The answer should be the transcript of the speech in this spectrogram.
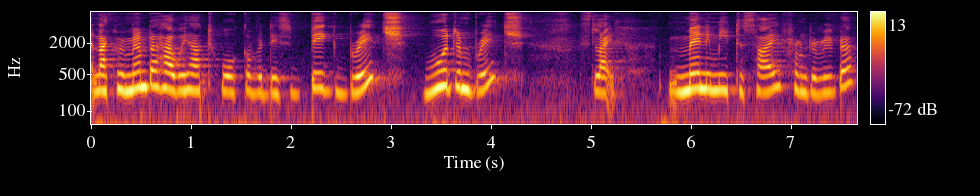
And I can remember how we had to walk over this big bridge, wooden bridge. It's like many meters high from the river.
